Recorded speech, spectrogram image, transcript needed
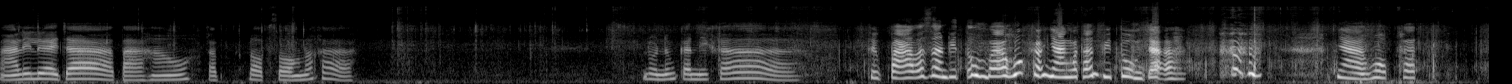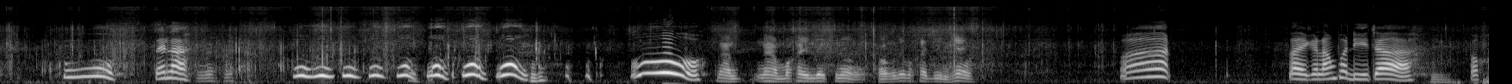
มาเรื่อยๆจ้าปลาเฮากับรอบสองเนาะค่ะหล่นน้ำกันนี่ค่ะ ถึกปลาว่าสันพี่ตุ่มบ่าวกำยางมาท่านพี่ตุ่มจ้า หย่าหกคักอู้ได้ล่ะนี่นี่อู้อู้อู้อู้อู้อู้อู้อู้อู้น้ำน้ำบ่ใครเลือกพี่น้องเขาก็เรียกว่าใครดินแห้งวัดใส่กระลังพอดีจ้าอืมประค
